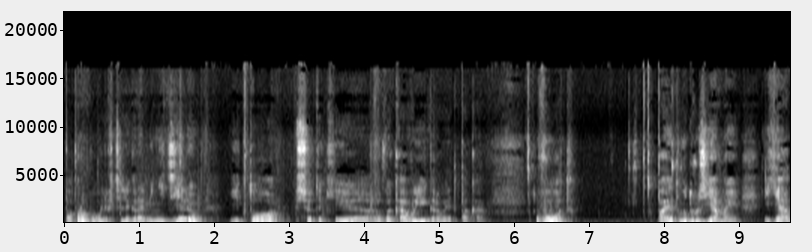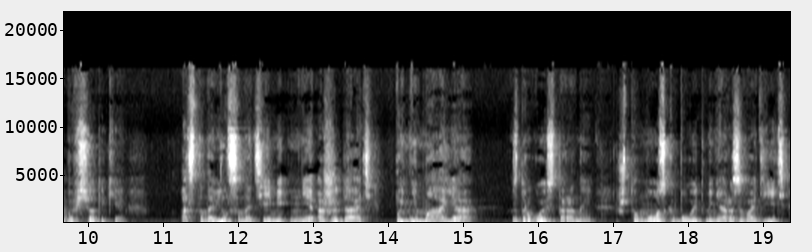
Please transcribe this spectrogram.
Попробовали в Телеграме неделю – и то все-таки ВК выигрывает пока. Вот. Поэтому, друзья мои, я бы все-таки остановился на теме не ожидать, понимая, с другой стороны, что мозг будет меня разводить,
